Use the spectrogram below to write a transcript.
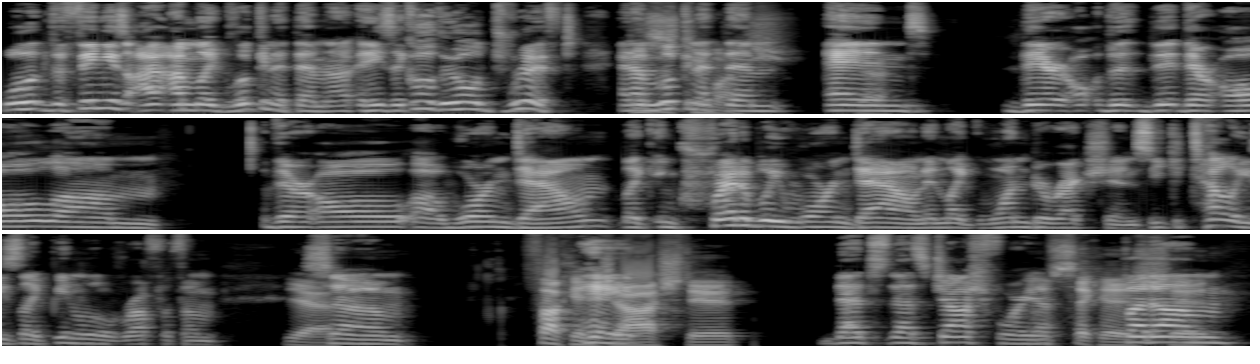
Well, the thing is, I, I'm like looking at them, and, I- and he's like, "Oh, they all drift," and This I'm looking at them, much. and they're all the- the- they're all um they're all uh, worn down, like incredibly worn down in like one direction. So you could tell he's like being a little rough with them. Yeah. So Fucking hey, Josh, dude. that's that's Josh for you. I'm sick of But shit. um,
